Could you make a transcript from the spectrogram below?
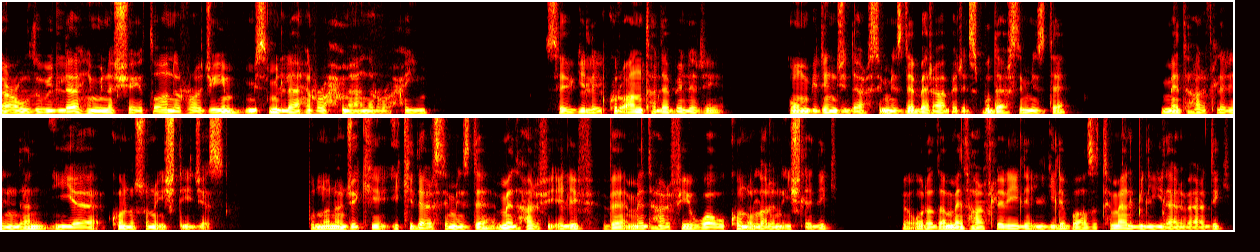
Euzu billahi mineşşeytanirracim. Bismillahirrahmanirrahim. Sevgili Kur'an talebeleri, 11. dersimizde beraberiz. Bu dersimizde med harflerinden y konusunu işleyeceğiz. Bundan önceki iki dersimizde med harfi elif ve med harfi vav konularını işledik ve orada med harfleriyle ilgili bazı temel bilgiler verdik.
